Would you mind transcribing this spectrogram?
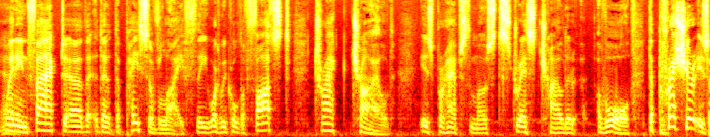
when in fact, uh, the, the, the pace of life, the what we call the fast track child, is perhaps the most stressed child of all. The pressure is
